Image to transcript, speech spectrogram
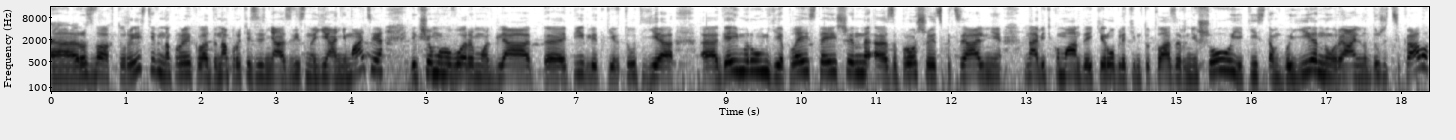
Е, Розваг туристів, наприклад, на протязі дня, звісно, є анімація. Якщо ми говоримо для е, підлітків, тут є геймрум, є PlayStation, е, запрошують спеціальні навіть команди, які роблять їм тут лазерні шоу, якісь там бої. Ну реально дуже цікаво.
